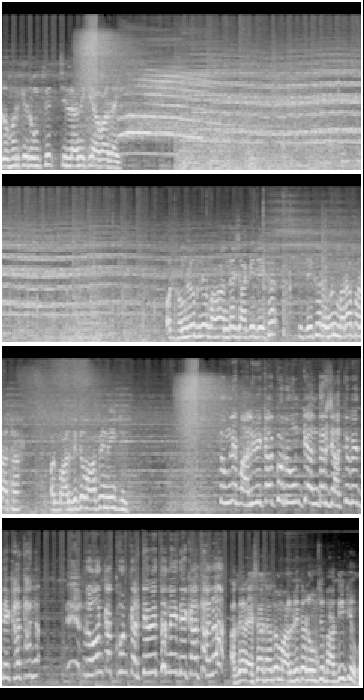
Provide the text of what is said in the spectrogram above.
रोहन के रूम से चिल्लाने की आवाज़ आई। और हम लोग ने वहाँ अंदर जाके देखा तो देखा रोहन मरा पड़ा था और मालविका वहाँ पे नहीं थी। तुमने मालविका को रूम के अंदर जाते हुए देखा था ना? रोहन का खून करते हुए तो नहीं देखा था ना? अगर ऐसा था तो मालविका रूम से भागी क्यों?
